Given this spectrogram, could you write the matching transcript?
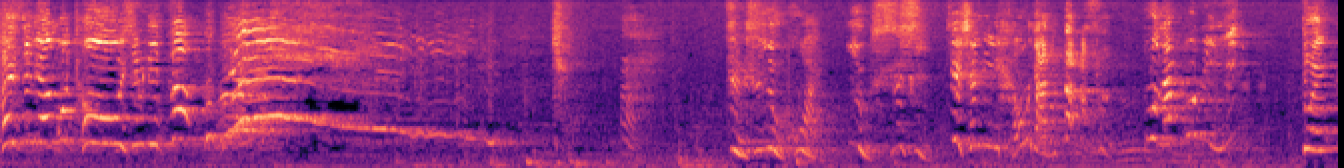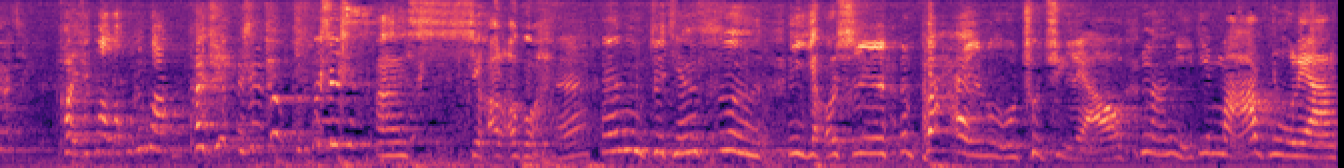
还是两个偷心的字。真是又坏又失信，这是你侯家的大事，不能不理。对，快去挂我护身卦，快去！是是是。嗯，幸好老公，嗯，这件事要是败露出去了，那你的马姑娘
